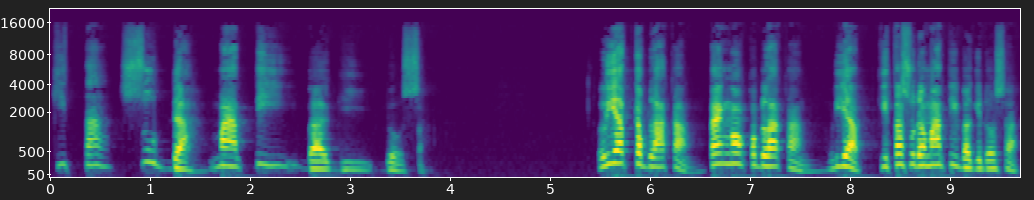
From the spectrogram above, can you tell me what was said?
kita sudah mati bagi dosa. Lihat ke belakang, tengok ke belakang, lihat kita sudah mati bagi dosa.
